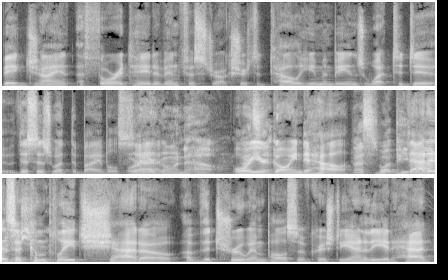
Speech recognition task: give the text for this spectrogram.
big, giant, authoritative infrastructure to tell human beings what to do. This is what the Bible says. Or you're going to hell. Or That's you're it. going to hell. That's what people. That is a complete with. shadow of the true impulse of Christianity. It had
